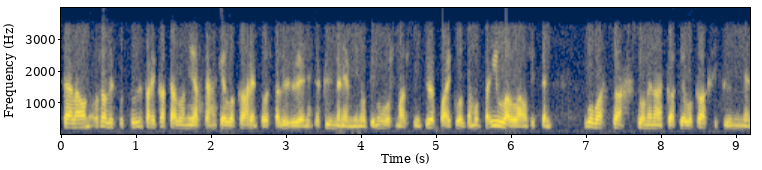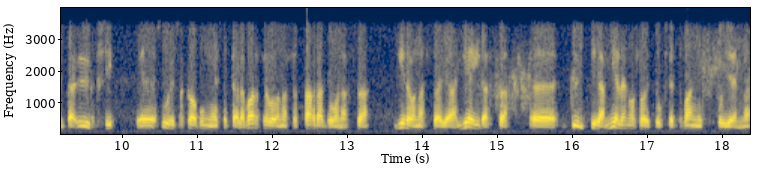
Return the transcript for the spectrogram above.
täällä on osallistuttu ympäri Katalonia tähän kello 12 lyhyen ehkä 10 minuutin ulosmarssiin työpaikoilta, mutta illalla on sitten luvassa Suomen aikaa kello 21 eh, suurissa kaupungeissa täällä Barcelonassa, Tarragonassa, Gironassa ja Jeidassa eh, kynttilä mielenosoitukset vangittujen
